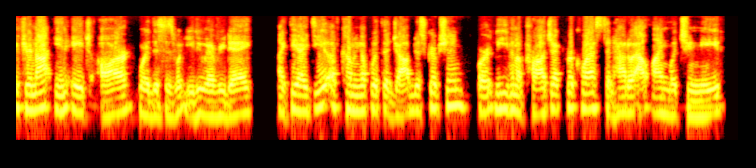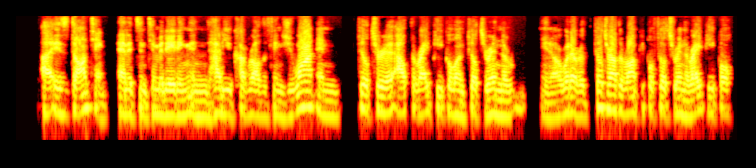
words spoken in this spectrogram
if you're not in HR, where this is what you do every day, like the idea of coming up with a job description or even a project request and how to outline what you need uh, is daunting and it's intimidating. And how do you cover all the things you want and filter out the right people and filter in the, you know, or whatever, filter out the wrong people, filter in the right people.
